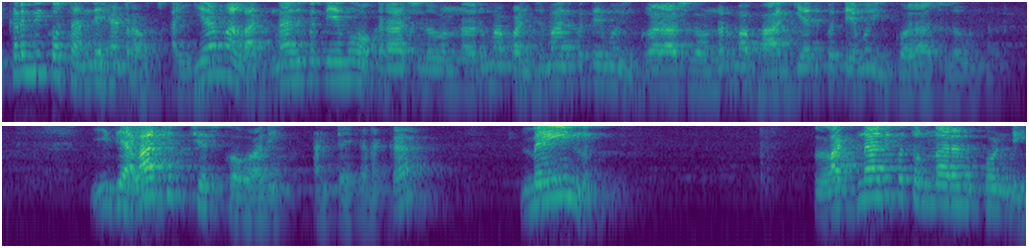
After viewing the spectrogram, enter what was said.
ఇక్కడ మీకు ఒక సందేహం రావచ్చు. అయ్యా మా లగ్నాధిపతి ఏమో ఒక రాశిలో ఉన్నారు మా పంచమాధిపతి ఏమో ఇంకో రాశిలో ఉన్నారు మా భాగ్యాధిపతి ఏమో ఇంకో రాశిలో ఉన్నారు. ఇది ఎలా చెక్ చేసుకోవాలి అంటే కనుక మెయిన్ లగ్నాధిపతి ఉన్నారనుకోండి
